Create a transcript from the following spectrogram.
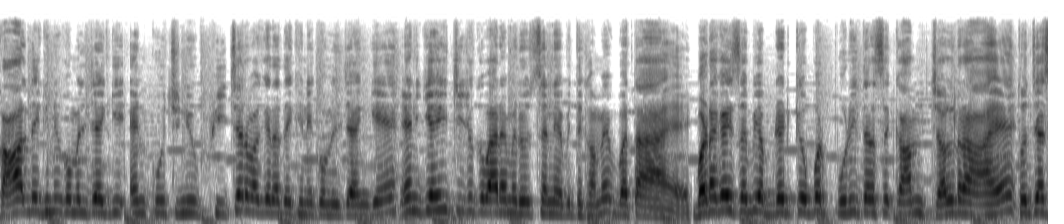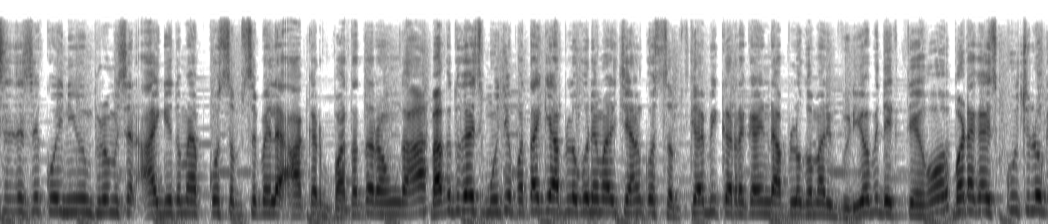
कार देखने को मिल जाएगी एंड कुछ न्यू फीचर वगैरह देखने को मिल जाएँगे। एंड यही चीज़ों के बारे में रोहित ने अभी तक हमें बताया है। बट गाइस अभी अपडेट के ऊपर पूरी तरह से काम चल रहा है। तो जैसे जैसे कोई न्यू इन्फॉर्मेशन आएगी तो मैं आपको सबसे पहले आकर बताता रहूँगा। बाकी तो गाइस मुझे पता कि आप लोगों ने हमारे चैनल को सब्सक्राइब भी कर रखा है एंड आप लोग हमारी वीडियो भी देखते हो। बट गाइस कुछ लोग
